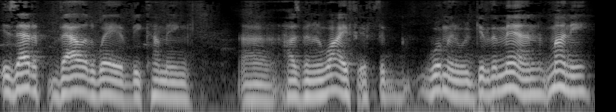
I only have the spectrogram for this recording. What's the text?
Is that a valid way of becoming uh, husband and wife? If the woman would give the man money,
